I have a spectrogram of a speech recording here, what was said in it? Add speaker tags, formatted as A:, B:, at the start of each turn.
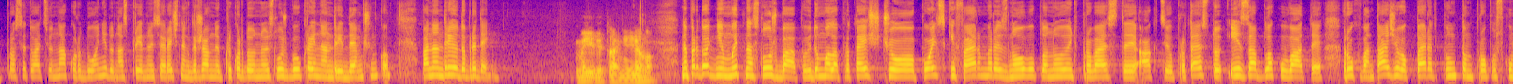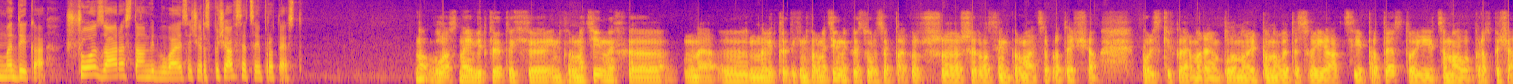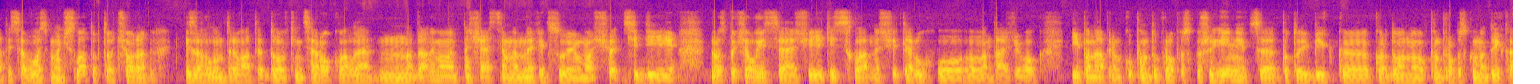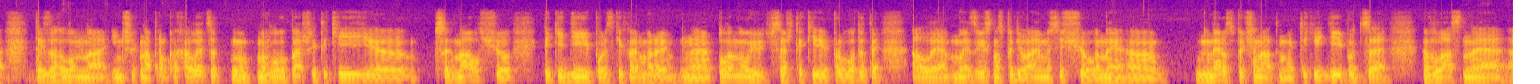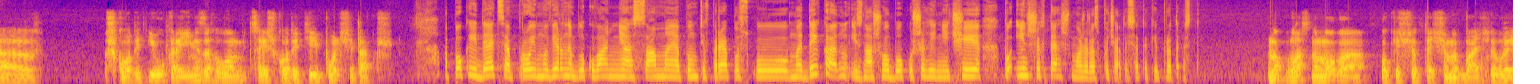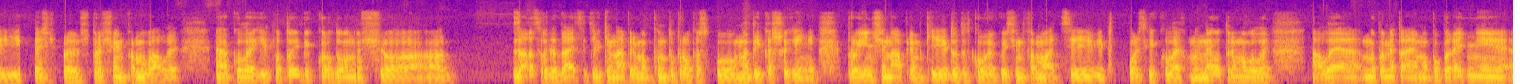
A: Про ситуацію на кордоні до нас приєднується речник Державної прикордонної служби України Андрій Демченко. Пане Андрію, добрий день.
B: Мої вітання, Яно.
A: Напередодні митна служба повідомила про те, що польські фермери знову планують провести акцію протесту і заблокувати рух вантажівок перед пунктом пропуску медика. Що зараз там відбувається? Чи розпочався цей протест?
B: Ну, власне, відкритих е, інформаційних е, на, е, на відкритих інформаційних ресурсах також ширилася інформація про те, що польські фермери планують поновити свої акції протесту, і це мало розпочатися 8 числа, тобто вчора. І загалом тривати до кінця року, але на даний момент, на щастя, ми не фіксуємо, що ці дії розпочалися, що якісь складнощі для руху вантажівок і по напрямку пункту пропуску Шегині, це по той бік е, кордону пункт пропуску медика, та й загалом на інших напрямках. Але це ну можливо перший такий. Сигнал, що такі дії польські фермери е, планують все ж таки проводити, але ми, звісно, сподіваємося, що вони е, не розпочинатимуть таких дій, бо це власне е, шкодить і Україні загалом, це і шкодить і Польщі також.
A: А поки йдеться про ймовірне блокування саме пунктів перепуску медика, ну і з нашого боку Шегині, чи по інших теж може розпочатися такий протест?
B: Ну, власне, мова поки що те, що ми бачили, і те, про, що інформували е, колеги по той бік кордону, що е, зараз розглядається тільки напрямок пункту пропуску медика Шигині. Про інші напрямки додаткової якоїсь інформації від польських колег ми не отримували, але ми пам'ятаємо попередні.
